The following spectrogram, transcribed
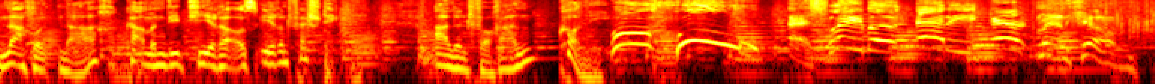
Nach und nach kamen die Tiere aus ihren Verstecken. Allen voran Conny. Uhu, es lebe Eddie Erdmännchen!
